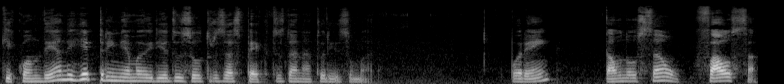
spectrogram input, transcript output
que condena e reprime a maioria dos outros aspectos da natureza humana. Porém, tal noção falsa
